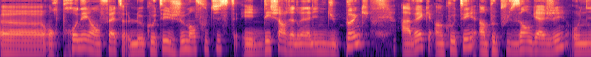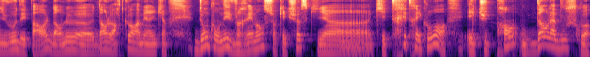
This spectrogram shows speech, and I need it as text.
Euh, on reprenait en fait le côté je m'en foutiste et décharge d'adrénaline du punk avec un côté un peu plus engagé au niveau des paroles dans le, euh, hardcore américain. Donc on est vraiment sur quelque chose qui, euh, est très très court et que tu te prends dans la bouche quoi.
